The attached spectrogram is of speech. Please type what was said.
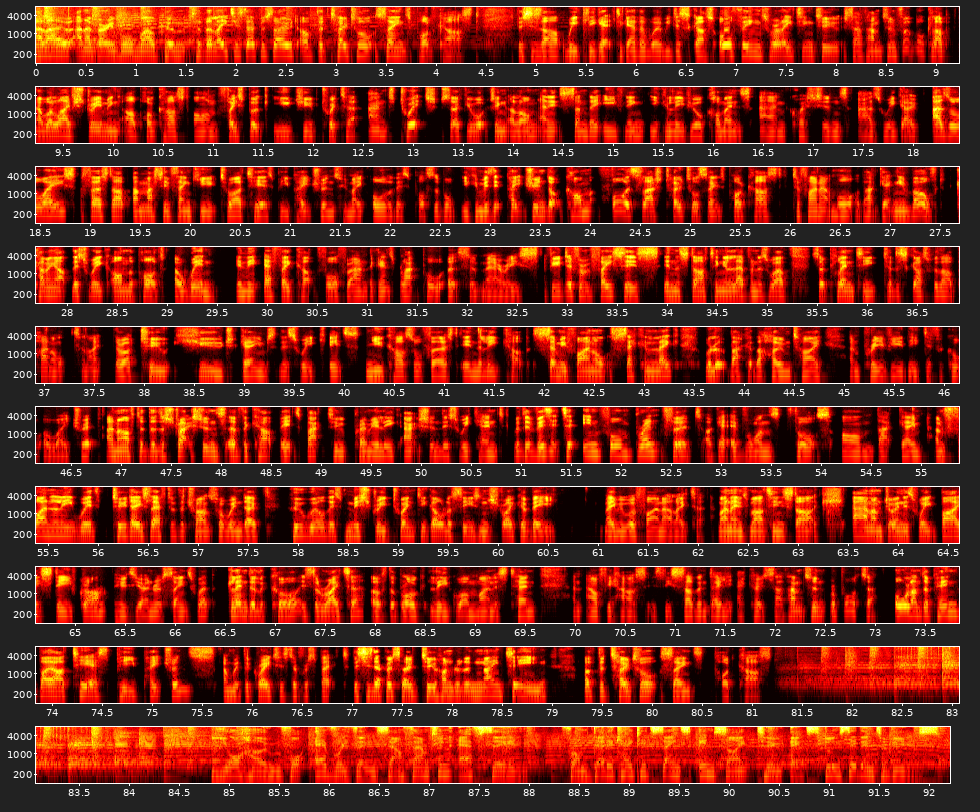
Hello, and a very warm welcome to the latest episode of the Total Saints podcast. This is our weekly get together where we discuss all things relating to Southampton Football Club. Now, we're live streaming our podcast on Facebook, YouTube, Twitter, and Twitch. So if you're watching along and it's Sunday evening, you can leave your comments and questions as we go. As always, first up, a massive thank you to our TSP patrons who make all of this possible. You can visit patreon.com forward slash Total Saints podcast to find out more about getting involved. Coming up this week on the pod, a win in the FA Cup fourth round against Blackpool at St Mary's. A few different faces in the starting 11 as well. So, plenty to discuss with our panel tonight. There are two huge games this week. It's Newcastle first in the League Cup semi final, second leg. We'll look back at the home tie and preview the difficult away trip. And after the distractions of the Cup, it's back to Premier League action this weekend with a visit to Inform Brentford. I'll get everyone's thoughts on that game. And finally, with two days left of the transfer window, who will this mystery 20 goal a season striker be? Maybe we'll find out later. My name's Martin Stark, and I'm joined this week by Steve Grant, who's the owner of Saints Web. Glenda LaCour is the writer of the blog League One Minus 10, and Alfie House is the Southern Daily Echo Southampton reporter. All underpinned by our TSP patrons, and with the greatest of respect, this is episode 219 of the Total Saints podcast. Your home for everything Southampton FC. From dedicated Saints insight to exclusive interviews.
